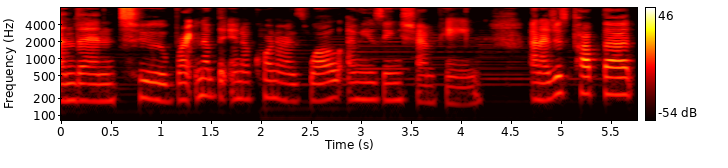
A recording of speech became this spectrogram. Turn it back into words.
and then to brighten up the inner corner as well, I'm using champagne. And I just popped that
